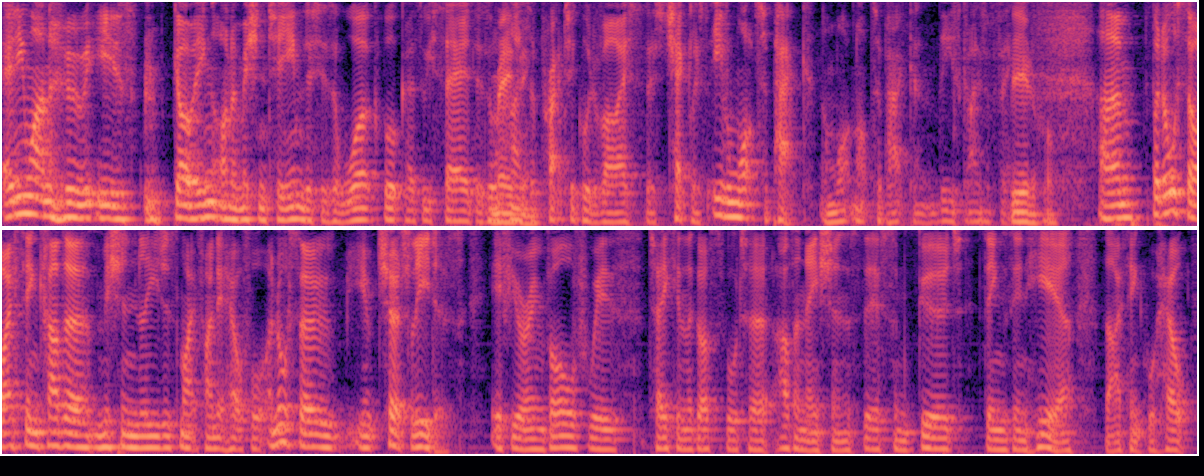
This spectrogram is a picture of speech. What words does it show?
Anyone who is going on a mission team, this is a workbook, as we said. There's all Amazing. kinds of practical advice. There's checklists, even what to pack and what not to pack, and these kinds of things. Beautiful. Um, but also, I think other mission leaders might find it helpful, and also you know, church leaders. If you're involved with taking the gospel to other nations, there's some good things in here that I think will help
